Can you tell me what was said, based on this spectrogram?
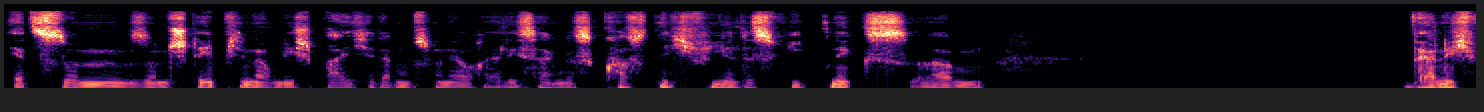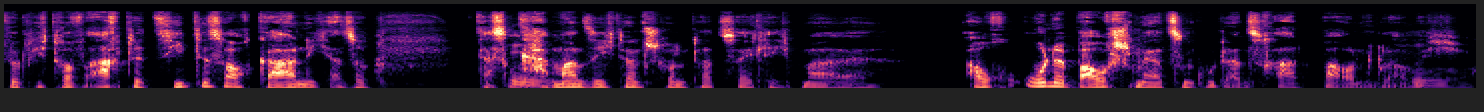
jetzt so ein, so ein Stäbchen um die Speiche, da muss man ja auch ehrlich sagen, das kostet nicht viel, das wiegt nix. Ähm, wer nicht wirklich drauf achtet, sieht es auch gar nicht. Also das mhm. kann man sich dann schon tatsächlich mal auch ohne Bauchschmerzen gut ans Rad bauen, glaube ich. Mhm.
